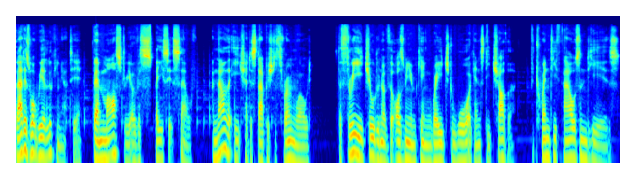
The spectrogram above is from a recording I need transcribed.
That is what we are looking at here, their mastery over space itself. And now that each had established a throne world, the three children of the Osmium King waged war against each other for 20,000 years,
